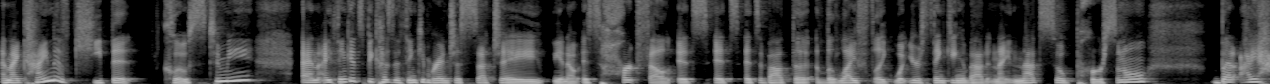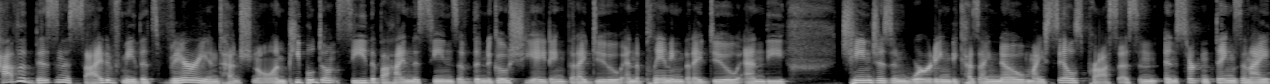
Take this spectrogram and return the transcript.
and I kind of keep it close to me. And i think it's because the thinking branch is such a you know it's heartfelt. It's it's it's about the the life like what you're thinking about at night. And that's so personal. But i have a business side of me that's very intentional. And people don't see the behind the scenes of the negotiating that i do and the planning that i do and the changes in wording because i know my sales process and, and certain things. And i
